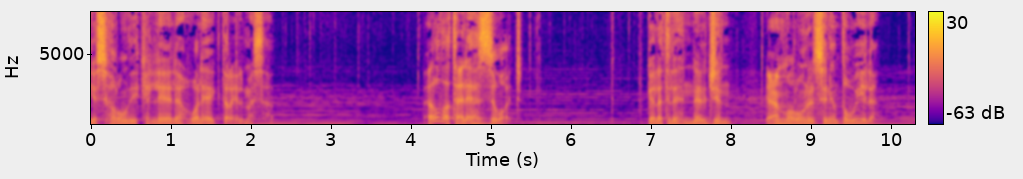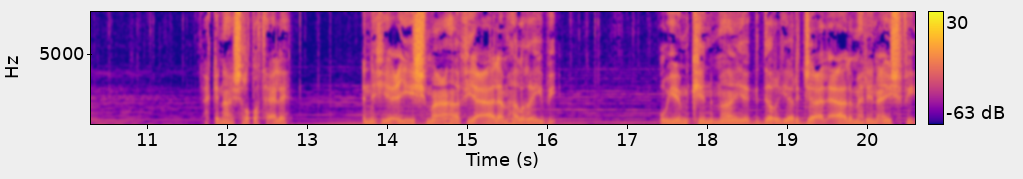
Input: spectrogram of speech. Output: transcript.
يسهرون ذيك الليلة ولا يقدر يلمسها. عرضت عليه الزواج. قالت له إن الجن يعمرون لسنين طويلة. لكنها شرطت عليه انه يعيش معها في عالمها الغيبي ويمكن ما يقدر يرجع العالم اللي نعيش فيه.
